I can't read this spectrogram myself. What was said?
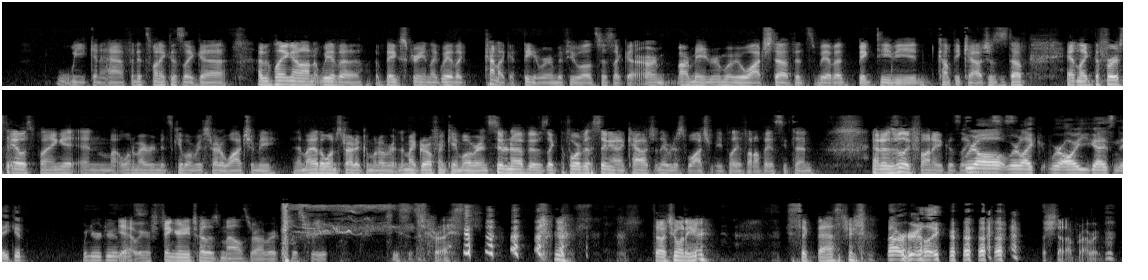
week and a half, and it's funny because like uh, I've been playing it on. We have a, a big screen, like we have like kind of like a theater room, if you will. It's just like a, our our main room where we watch stuff. It's we have a big TV and comfy couches and stuff. And like the first day I was playing it, and my, one of my roommates came over and started watching me, and then my other one started coming over, and then my girlfriend came over, and soon enough it was like the four of us sitting on a couch, and they were just watching me play Final Fantasy X, and it was really funny because like we're all, was- we're like, we're all you guys naked when you were doing yeah, this? we were fingering each other's mouths, Robert, just for you. Jesus Christ. Is that what you want to hear? Sick bastard. Not really. Shut up, Robert.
